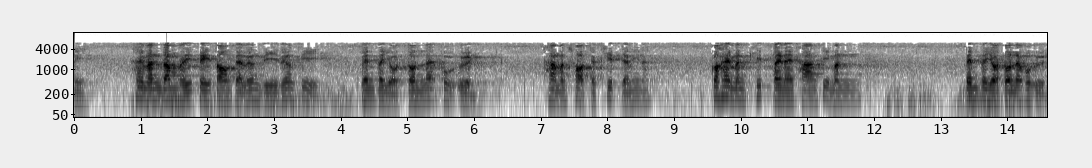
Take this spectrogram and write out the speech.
นี่ ให้มันดำริตีตองแต่เรื่องดีเรื่องที่เป็นประโยชน์ตนและผู้อื่น ถ้ามันชอบจะคิดอย่างนี้นะ ก็ให้มันคิดไปในทางที่มันเป็นประโยชน์ตนและผู้อื่น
